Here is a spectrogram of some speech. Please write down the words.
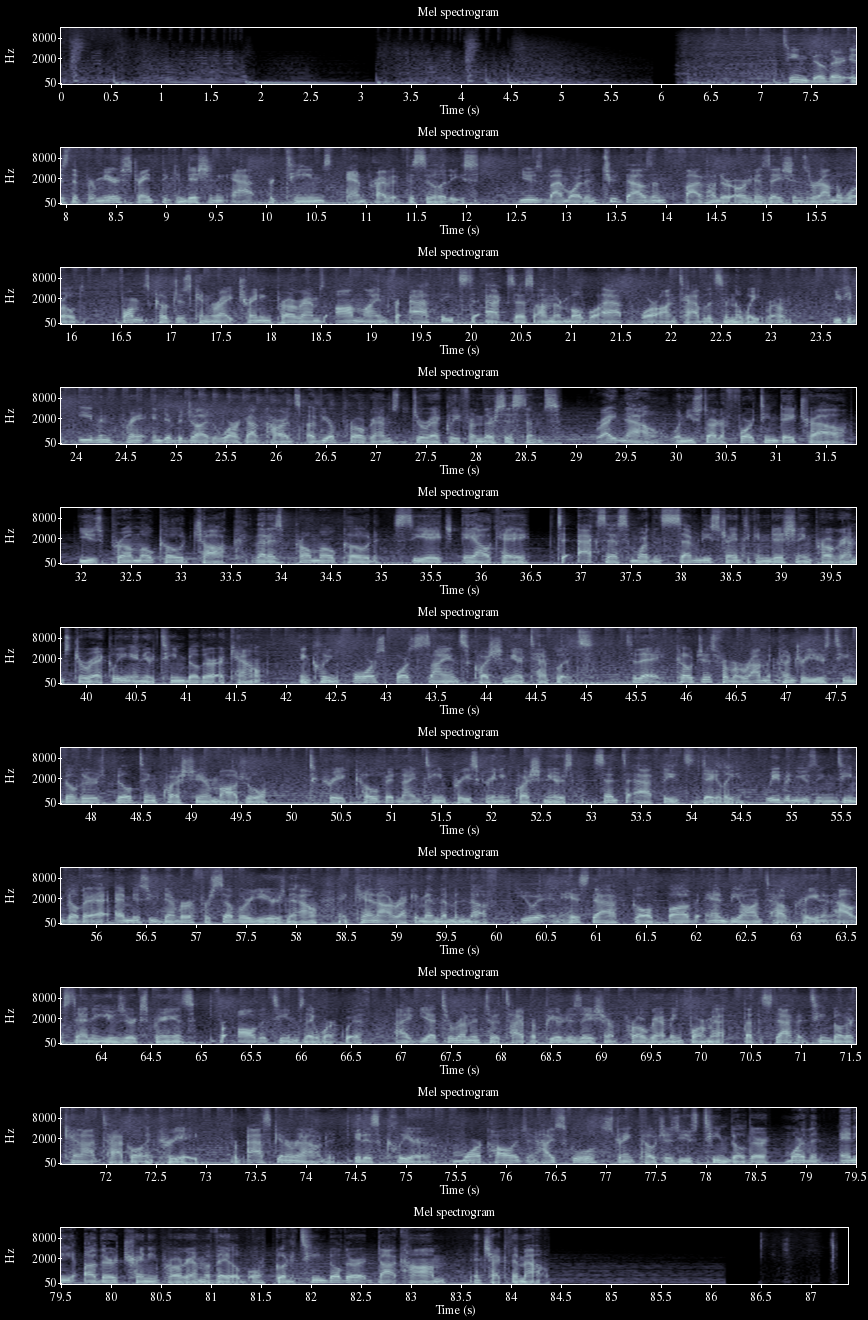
TeamBuildr is the premier strength and conditioning app for teams and private facilities. Used by more than 2,500 organizations around the world, performance coaches can write training programs online for athletes to access on their mobile app or on tablets in the weight room. You can even print individualized workout cards of your programs directly from their systems. Right now, when you start a 14 day trial, use promo code CHALK, that is promo code C H A L K, to access more than 70 strength and conditioning programs directly in your TeamBuildr account, including four sports science questionnaire templates. Today, coaches from around the country use TeamBuildr's built in questionnaire module to create COVID 19 pre screening questionnaires sent to athletes daily. We've been using TeamBuildr at MSU Denver for several years now and cannot recommend them enough. Hewitt and his staff go above and beyond to help create an outstanding user experience for all the teams they work with. I've yet to run into a type of periodization or programming format that the staff at TeamBuildr cannot tackle and create. From asking around, it is clear more college and high school strength coaches use TeamBuildr more than any other training program available. Go to teambuildr.com and check them out.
